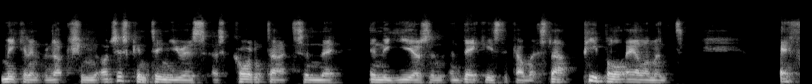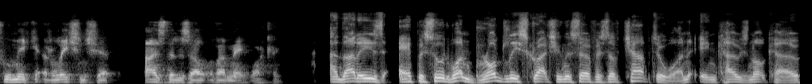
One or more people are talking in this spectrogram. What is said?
make an introduction, or just continue as, as contacts in the in the years and, and decades to come. It's that people element if we make it a relationship as the result of our networking. And that is episode one, broadly scratching the surface of chapter one in Cows Not Cow,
